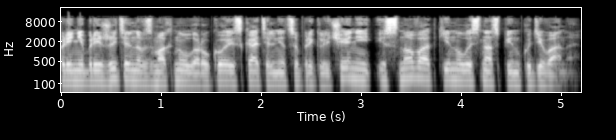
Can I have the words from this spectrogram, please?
пренебрежительно взмахнула рукой искательница приключений и снова откинулась на спинку дивана.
